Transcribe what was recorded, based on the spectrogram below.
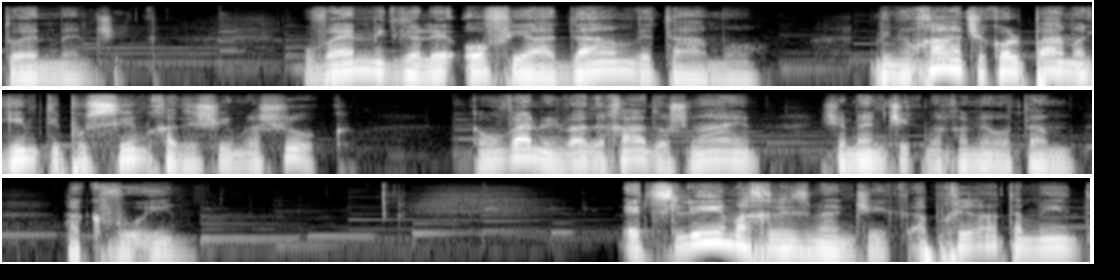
טוען מנצ'יק, ובהן מתגלה אופי האדם וטעמו. במיוחד שכל פעם מגיעים טיפוסים חדשים לשוק. כמובן מלבד אחד או שניים שמנצ'יק מכנה אותם הקבועים. אצלי, מכריז מנצ'יק, הבחירה תמיד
